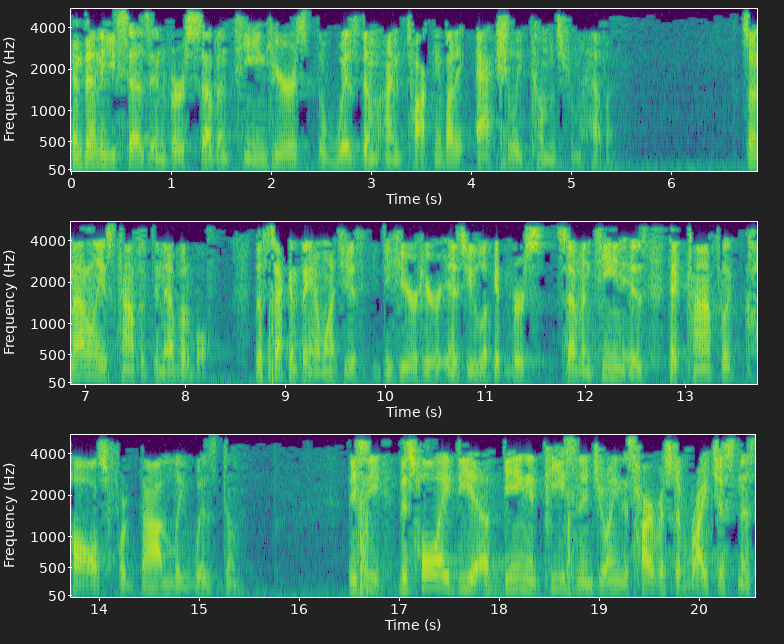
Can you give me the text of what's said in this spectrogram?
And then he says in verse 17, here's the wisdom I'm talking about. It actually comes from heaven. So not only is conflict inevitable, the second thing I want you to, to hear here as you look at verse 17 is that conflict calls for godly wisdom. You see, this whole idea of being in peace and enjoying this harvest of righteousness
